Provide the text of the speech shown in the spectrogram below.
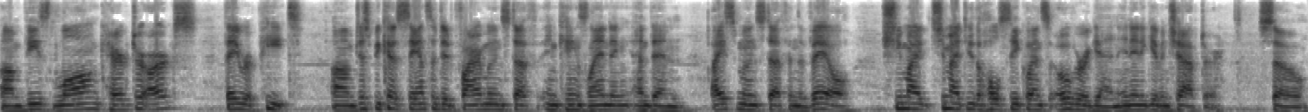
um, these long character arcs they repeat. Um, just because Sansa did Fire Moon stuff in King's Landing and then Ice Moon stuff in the Vale, she might she might do the whole sequence over again in any given chapter. So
